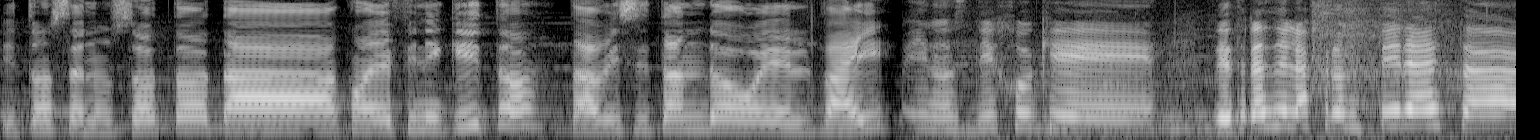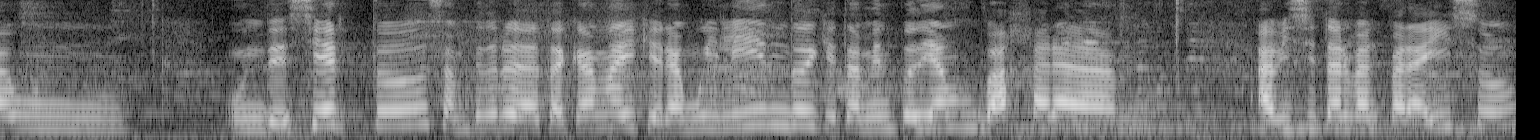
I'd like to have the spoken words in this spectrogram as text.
Entonces nosotros está con el finiquito, está visitando el país. Y nos dijo que detrás de la frontera estaba un, un desierto, San Pedro de Atacama, y que era muy lindo y que también podíamos bajar a, a visitar Valparaíso.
